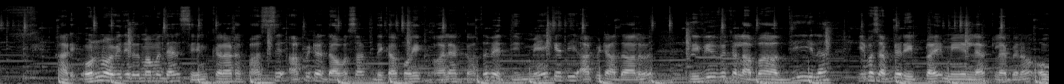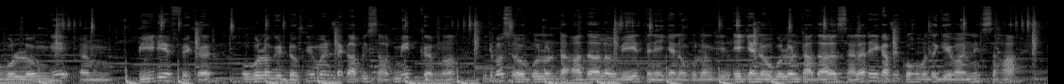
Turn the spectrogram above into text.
හරි. ඔන්න ඔවිදිරට මම දැන් සෙන් කරට පස්සේ අපිට දවසක් දෙකක් වගේ කාලයක් ගත වෙද්දි මේක ඇති අපිට අදාළව රිවිව් එක ලබා අදීලා ඉප සබට රිප්ලයි මේල්ලක් ලැබෙන ඔගොල්ලොන්ගේ පඩF um, එක ඔගොල්ලොන්ගේ ඩොකමෙන්ට අපි සබමිට් කරනවා. ඉට පස් ඔගොල්ලොන්ට අදාල වේතනය ගැන ඔගොල්ලොන්ගේ ඒ ගැන ඔගොල්ලොන්ට අදාල සැලරේ අපි කොහොමද ගෙවන්නේ සහ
